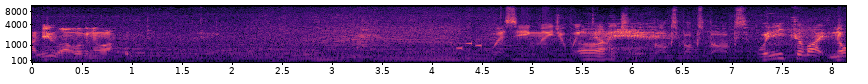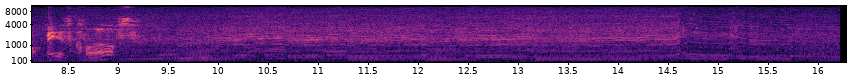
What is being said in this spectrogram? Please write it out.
I knew that was going to happen. We're seeing major wing Oh, damage. Box, box, box. We need to like not be as close.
